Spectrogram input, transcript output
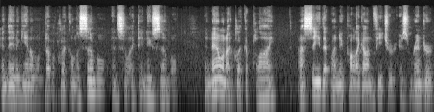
And then again, I'm going to double click on the symbol and select a new symbol. And now when I click apply, I see that my new polygon feature is rendered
